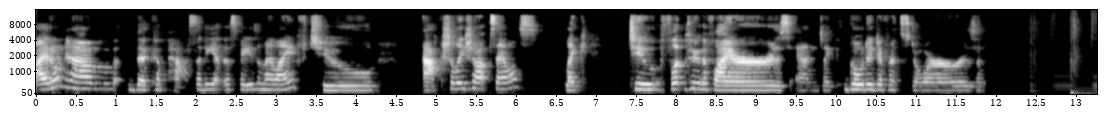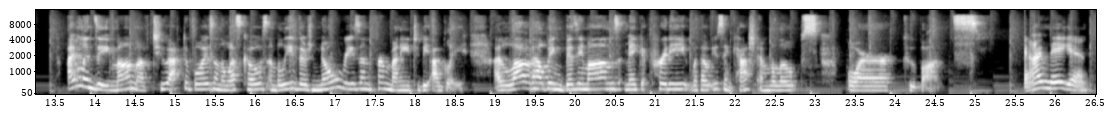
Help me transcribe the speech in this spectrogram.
I don't have the capacity at this phase of my life to actually shop sales. Like to flip through the flyers and like go to different stores and I'm Lindsay, mom of two active boys on the West Coast, and believe there's no reason for money to be ugly. I love helping busy moms make it pretty without using cash envelopes or coupons. And I'm Megan.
